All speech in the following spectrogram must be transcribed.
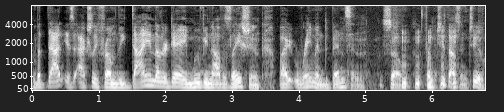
But that is actually from the Die Another Day movie novelization by Raymond Benson. So from 2002.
